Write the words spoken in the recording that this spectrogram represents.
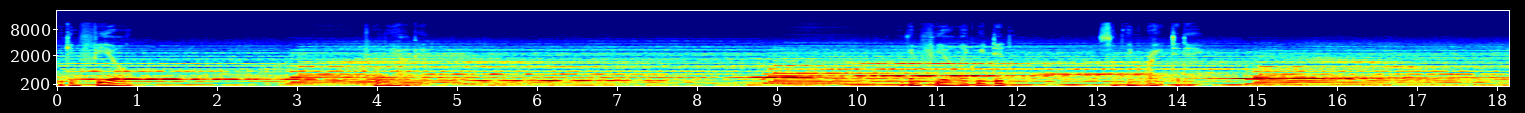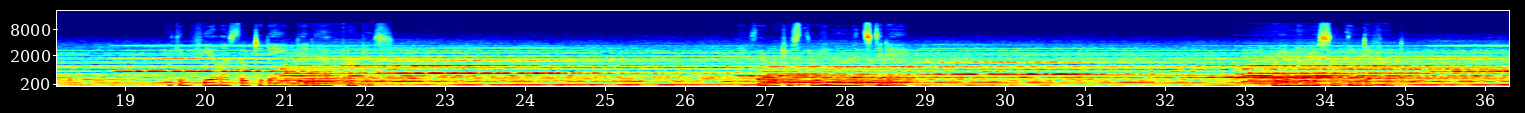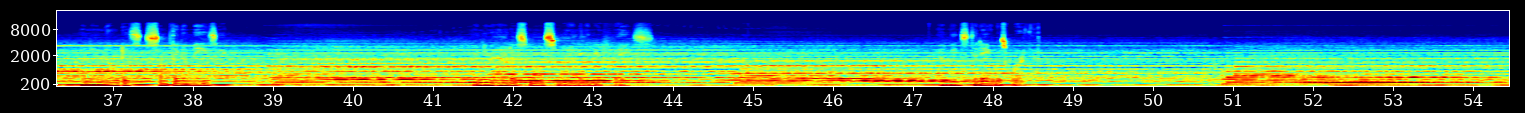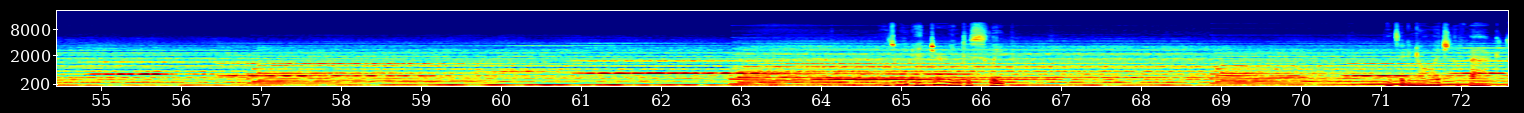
we can feel truly happy. We can feel like we did something right today. Feel as though today did have purpose. If there were just three moments today where you noticed something different, when you noticed something amazing, when you had a small smile sleep. Let's acknowledge the fact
